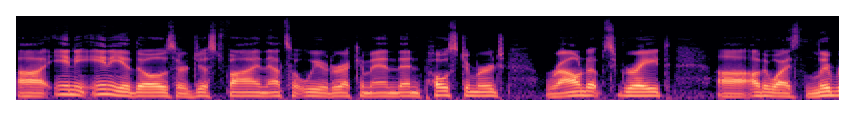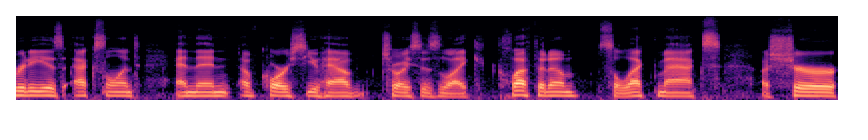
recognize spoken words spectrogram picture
Uh, any, any of those are just fine. That's what we would recommend. Then post-emerge, Roundup's great. Uh, otherwise, Liberty is excellent. And then, of course, you have choices like Clethodim, Select Max, Assure,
